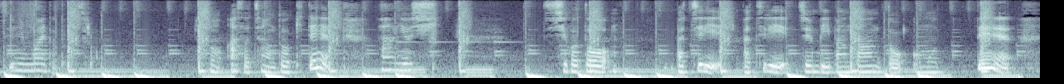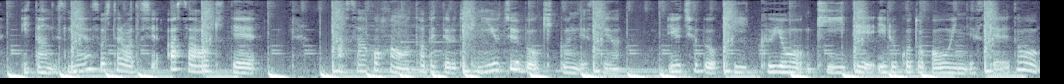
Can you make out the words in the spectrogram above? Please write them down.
8時前だったかしら。そう朝ちゃんと起きてあよし仕事バッチリバッチリ準備万端と思ってていたんですね。そしたら私朝起きて朝ごはんを食べてる時に YouTube を聞くんですけど YouTube を聞くよう聞いていることが多いんですけれど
